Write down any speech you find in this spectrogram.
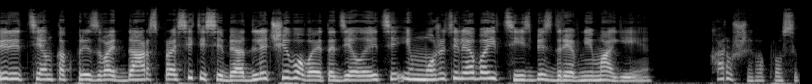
Перед тем, как призвать дар, спросите себя, для чего вы это делаете и можете ли обойтись без древней магии. Хорошие вопросы,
